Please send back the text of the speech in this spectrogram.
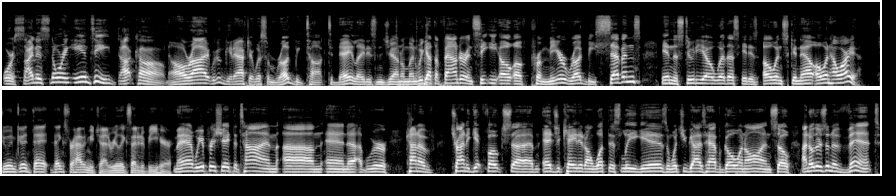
or sinussnoringent.com. All right, we're going to get after it with some rugby talk today, ladies and gentlemen. We got the founder and CEO of Premier Rugby Sevens in the studio with us. It is Owen Scannell. Owen, how are you? Doing good. Th- thanks for having me, Chad. Really excited to be here. Man, we appreciate the time. Um, and uh, we're kind of trying to get folks uh, educated on what this league is and what you guys have going on. So I know there's an event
